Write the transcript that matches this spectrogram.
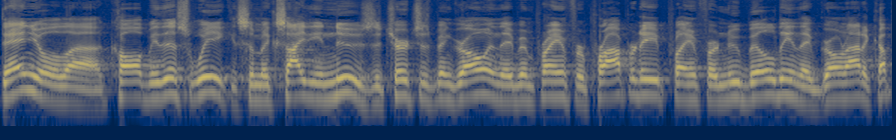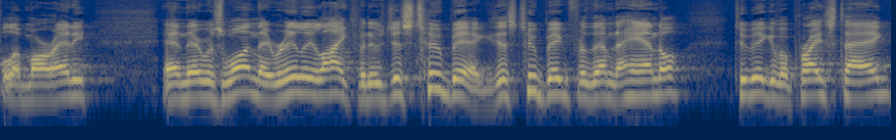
Daniel uh, called me this week. Some exciting news. The church has been growing. They've been praying for property, praying for a new building. They've grown out a couple of them already. And there was one they really liked, but it was just too big, just too big for them to handle, too big of a price tag.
